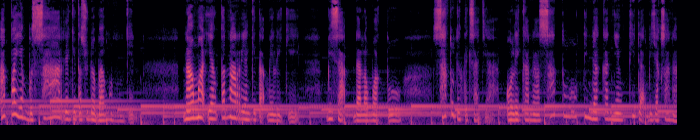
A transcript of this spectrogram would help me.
apa yang besar yang kita sudah bangun mungkin, nama yang tenar yang kita miliki, bisa dalam waktu satu detik saja oleh karena satu tindakan yang tidak bijaksana,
